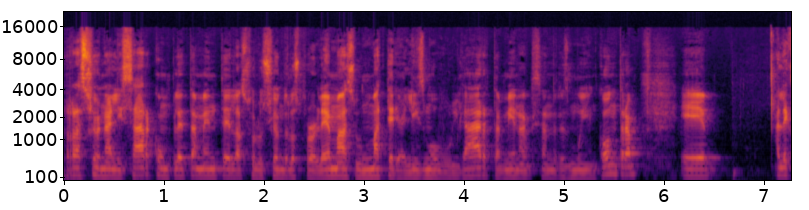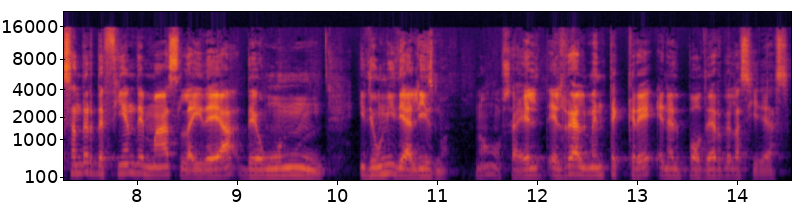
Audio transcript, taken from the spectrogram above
racionalizar completamente la solución de los problemas, un materialismo vulgar, también Alexander es muy en contra. Eh, Alexander defiende más la idea de un, de un idealismo. ¿No? O sea, él, él, realmente cree en el poder de las ideas.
